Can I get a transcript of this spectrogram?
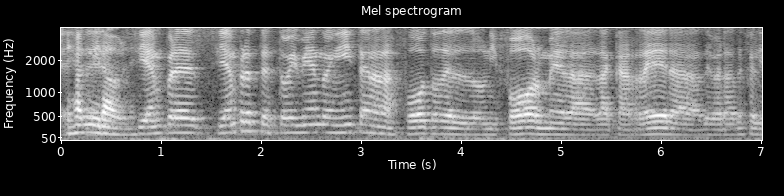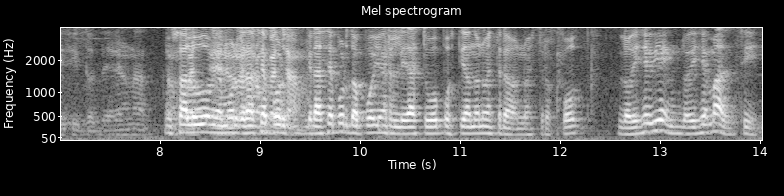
Es admirable. Siempre, siempre te estoy viendo en Instagram las fotos del uniforme, la, la carrera. De verdad te felicito. Eres una Un saludo, mi amor. Gracias por, gracias por tu apoyo. En realidad estuvo posteando nuestra, nuestros posts. ¿Lo dije bien? ¿Lo dije mal? Sí.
